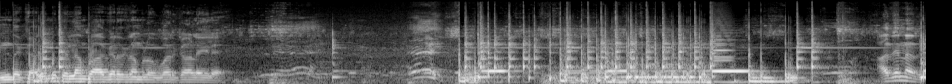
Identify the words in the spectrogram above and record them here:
இந்த கருமத்தை எல்லாம் பார்க்கறதுக்கு நம்மள ஒவ்வொரு காலையில். அது என்னது?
